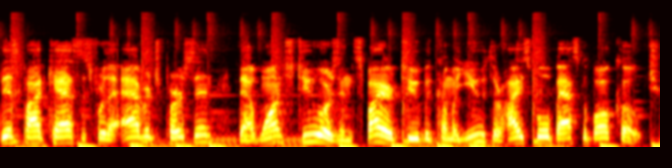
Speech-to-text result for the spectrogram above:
This podcast is for the average person that wants to or is inspired to become a youth or high school basketball coach.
